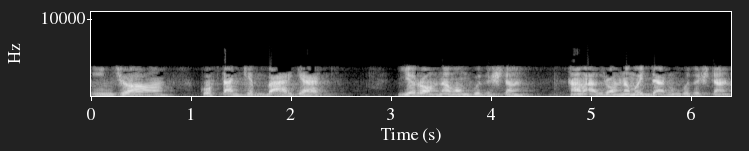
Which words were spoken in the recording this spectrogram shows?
اینجا گفتن که برگرد یه راهنمام گذاشتن. هم از راهنمای درون گذاشتن.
